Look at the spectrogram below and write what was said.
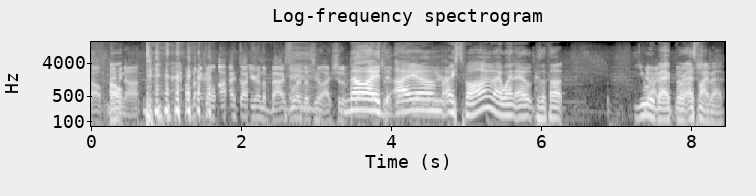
Oh, maybe Oh. not. I'm not gonna lie. I thought you were on the backboard. That's the I should have. no. I, I um earlier. I spawned and I went out because I thought you Yeah, were I back should- no, That's my bad.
